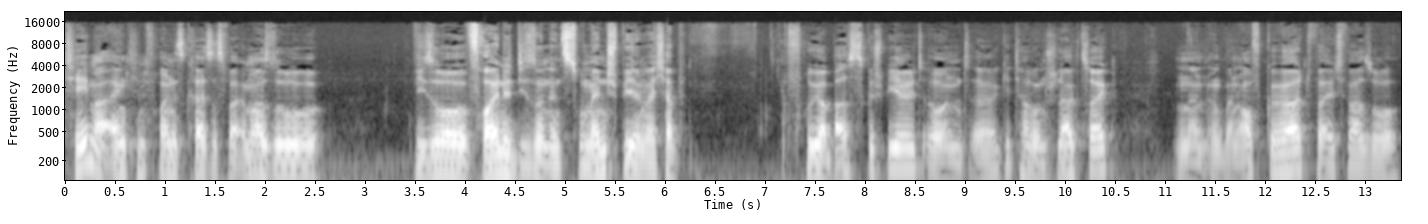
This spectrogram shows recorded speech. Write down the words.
Thema eigentlich im Freundeskreis. Es war immer so wie so Freunde, die so ein Instrument spielen, weil ich habe früher Bass gespielt und äh, Gitarre und Schlagzeug und dann irgendwann aufgehört, weil ich war so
